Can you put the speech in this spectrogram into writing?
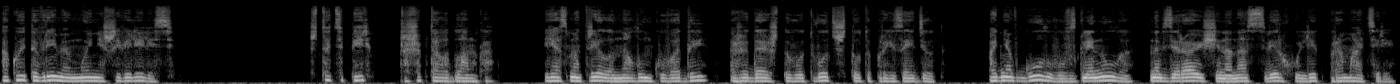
Какое-то время мы не шевелились. Что теперь? прошептала Бланка. Я смотрела на лунку воды, ожидая, что вот-вот что-то произойдет. Подняв голову, взглянула на взирающий на нас сверху лик про матери.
